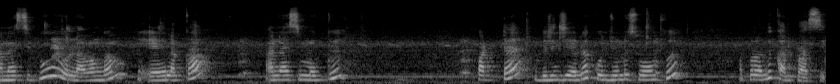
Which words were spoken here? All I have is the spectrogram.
அன்னாசிப்பூ லவங்கம் ஏலக்காய் அன்னாசி மொக்கு பட்டை பிரிஞ்சி எல்லாம் கொஞ்சோண்டு சோம்பு அப்புறம் வந்து கல்பாசி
